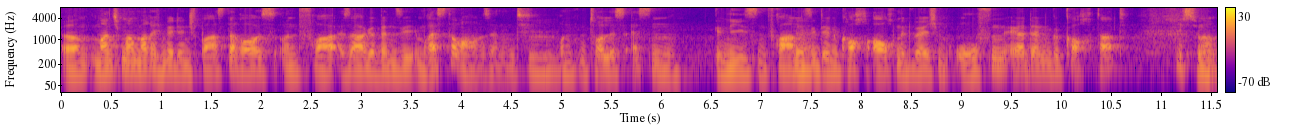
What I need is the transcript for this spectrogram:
Ähm, manchmal mache ich mir den Spaß daraus und sage, wenn Sie im Restaurant sind und ein tolles Essen genießen, fragen Mhm. Sie den Koch auch, mit welchem Ofen er denn gekocht hat. Ist so. Ne?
